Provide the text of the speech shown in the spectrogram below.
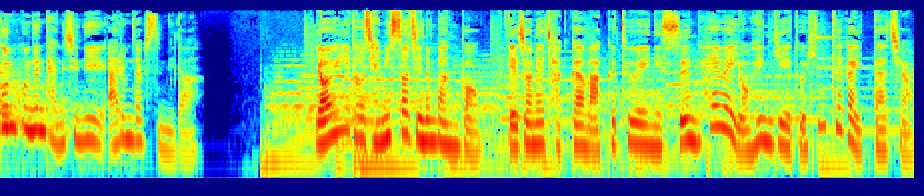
꿈꾸는 당신이 아름답습니다. 여행이 더 재밌어지는 방법. 예전에 작가 마크 트웨인이 쓴 해외 여행기에도 힌트가 있다죠.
